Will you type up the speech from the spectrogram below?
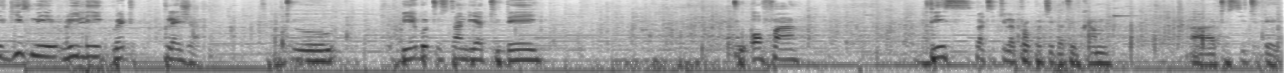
It gives me really great pleasure to be able to stand here today to offer this particular property that we've come uh, to see today.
